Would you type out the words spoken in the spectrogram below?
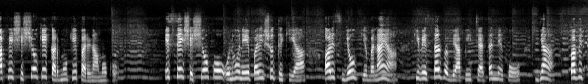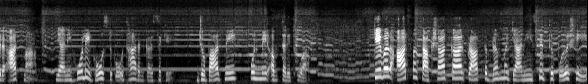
अपने शिष्यों के कर्मों के परिणामों को। इससे शिष्यों को उन्होंने परिशुद्ध किया और इस योग्य बनाया कि वे सर्वव्यापी चैतन्य को या पवित्र आत्मा, यानी होली गोस्ट को धारण कर सके, जो बाद में उनमें अवतरित हुआ। केवल आत्म साक्षात्कार प्राप्त ब्रह्म ज्ञानी सिद्ध पुरुष ही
